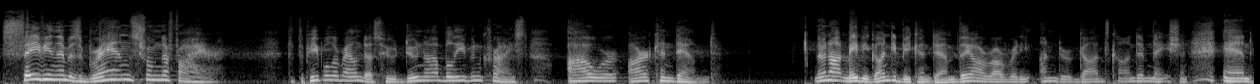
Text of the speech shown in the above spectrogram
Saving them as brands from the fire. That the people around us who do not believe in Christ are, are condemned. They're not maybe going to be condemned. They are already under God's condemnation. And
